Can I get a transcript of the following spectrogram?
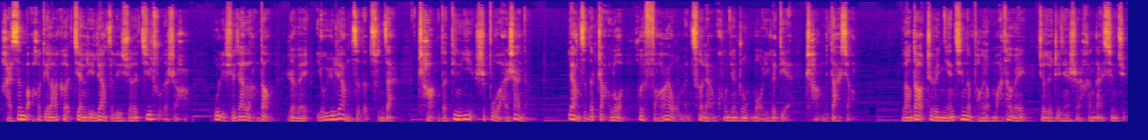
海森堡和狄拉克建立量子力学的基础的时候，物理学家朗道认为，由于量子的存在，场的定义是不完善的，量子的涨落会妨碍我们测量空间中某一个点场的大小。朗道这位年轻的朋友马特维就对这件事很感兴趣，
